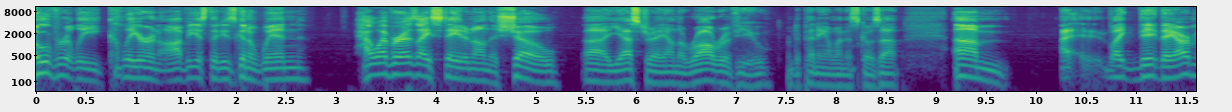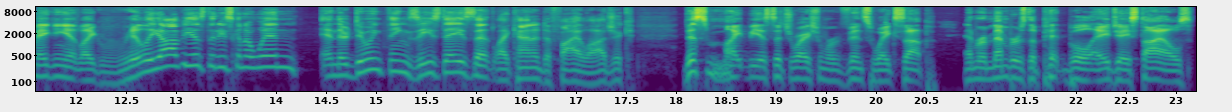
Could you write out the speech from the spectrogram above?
overly clear and obvious that he's going to win. However, as I stated on the show uh, yesterday on the Raw review, depending on when this goes up, um, I, like they, they are making it like really obvious that he's going to win and they're doing things these days that like kind of defy logic. This might be a situation where vince wakes up and remembers the pit bull aj styles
